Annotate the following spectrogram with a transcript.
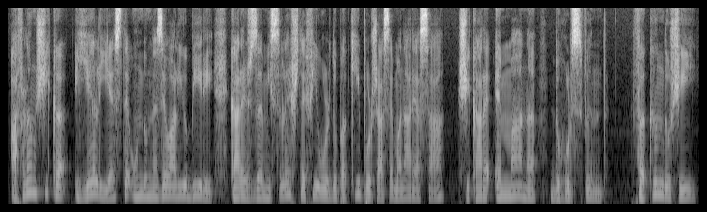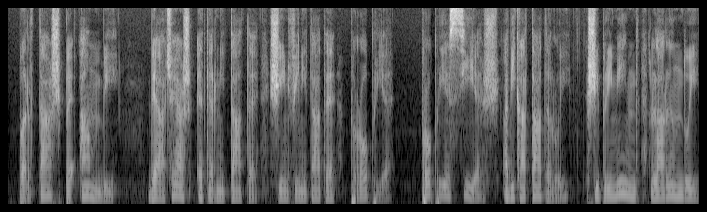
aflăm și că El este un Dumnezeu al iubirii, care își zămislește Fiul după chipul și asemănarea sa și care emană Duhul Sfânt, făcându-și părtași pe ambii de aceeași eternitate și infinitate proprie, proprie sieși, adică a Tatălui, și primind la rândui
